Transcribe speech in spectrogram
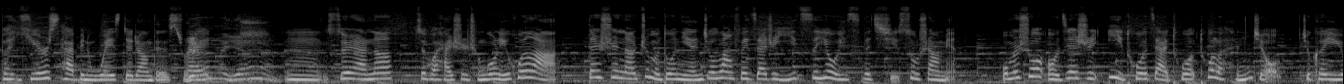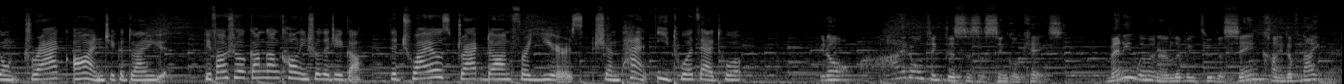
But years have been wasted on this, right? Yeah, yeah. 嗯，虽然呢，最后还是成功离婚了，但是呢，这么多年就浪费在这一次又一次的起诉上面。我们说某件事一拖再拖，拖了很久，就可以用 drag on 这个短语。比方说刚刚 Colin 说的这个，the trials dragged on for years，审判一拖再拖。 You know, I don't think this is a single case. Many women are living through the same kind of nightmare.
